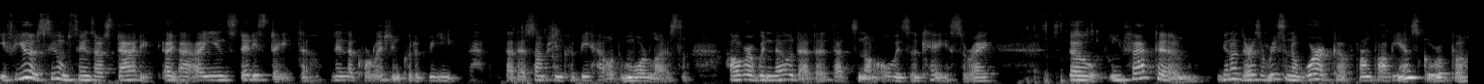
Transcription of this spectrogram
if you assume things are static, uh, uh, in steady state, then the correlation could be, that assumption could be held more or less. However, we know that, that that's not always the case, right? So in fact, um, you know, there's a recent work uh, from Fabian's group. Uh,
